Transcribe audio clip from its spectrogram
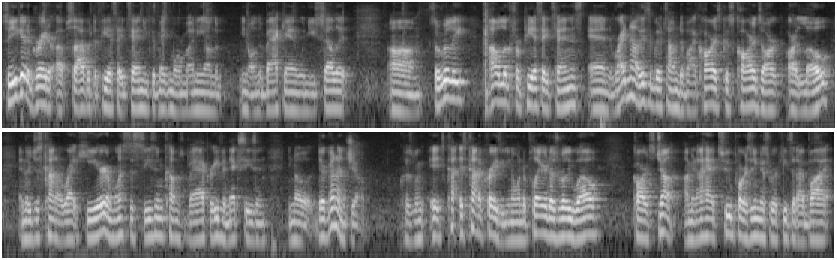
So you get a greater upside with the PSA 10. You can make more money on the you know on the back end when you sell it. Um, so really, I will look for PSA 10s, and right now is a good time to buy cards because cards are are low and they're just kind of right here. And once the season comes back, or even next season, you know they're gonna jump because when it's it's kind of crazy. You know when the player does really well, cards jump. I mean, I had two Porzingis rookies that I bought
